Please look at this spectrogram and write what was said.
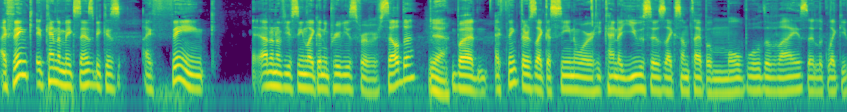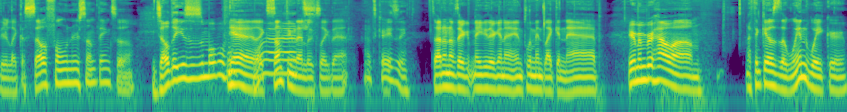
I think it kind of makes sense because I think I don't know if you've seen like any previews for Zelda. Yeah. But I think there's like a scene where he kind of uses like some type of mobile device that look like either like a cell phone or something. So Zelda uses a mobile phone. yeah, like something that looks like that. That's crazy. So I don't know if they're maybe they're gonna implement like an app. You remember how um I think it was the Wind Waker.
